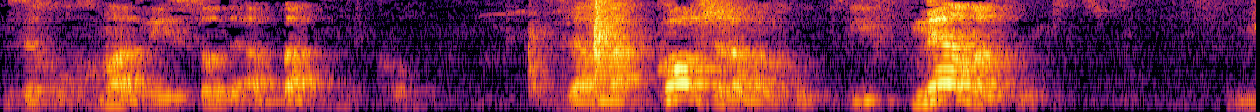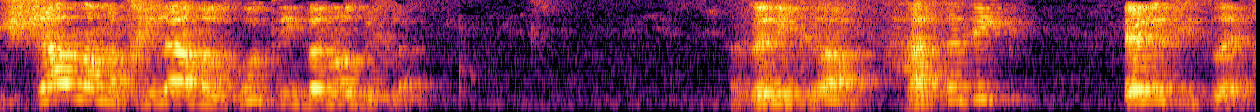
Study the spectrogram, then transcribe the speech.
זה חוכמה, זה יסוד הבא. זה המקור של המלכות, לפני המלכות. משם מתחילה המלכות להיבנות בכלל. אז זה נקרא הצדיק, ארץ ישראל.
